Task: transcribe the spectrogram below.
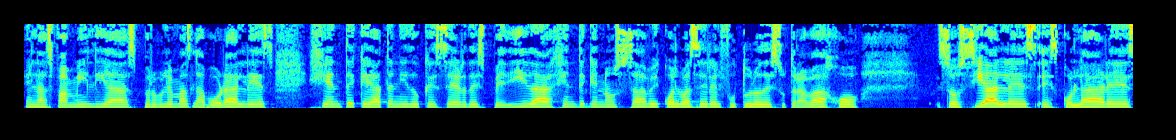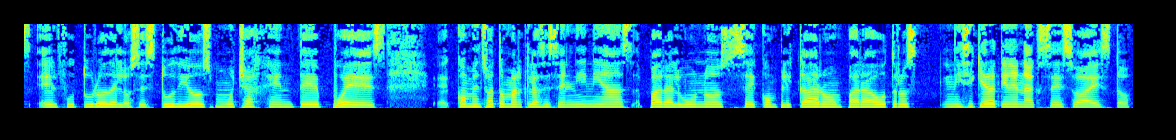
en las familias, problemas laborales, gente que ha tenido que ser despedida, gente que no sabe cuál va a ser el futuro de su trabajo, sociales, escolares, el futuro de los estudios, mucha gente pues comenzó a tomar clases en líneas, para algunos se complicaron, para otros ni siquiera tienen acceso a esto.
